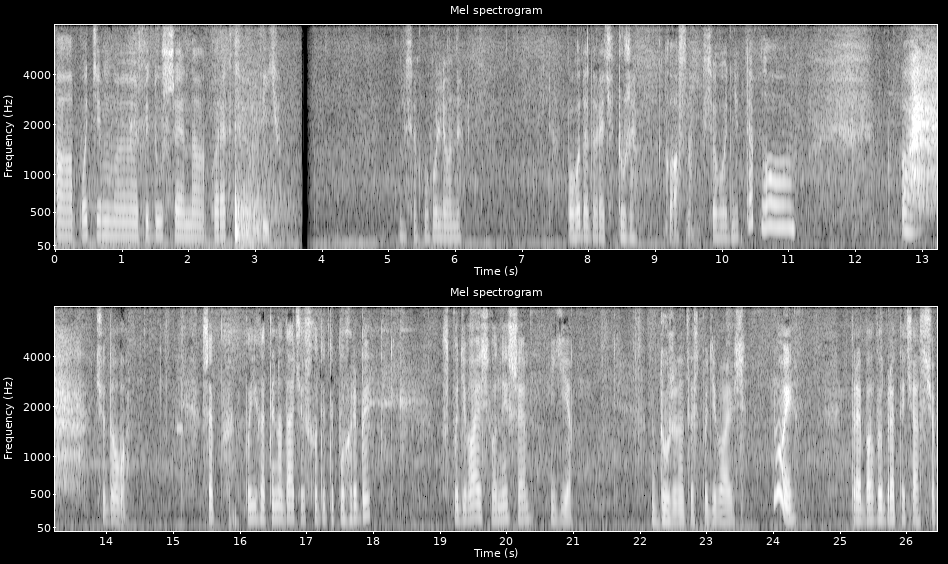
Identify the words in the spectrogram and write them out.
а потім е, піду ще на корекцію вій. Ось гульони. Погода, до речі, дуже класна. Сьогодні тепло. Ой, чудово. Ще б поїхати на дачу і сходити по гриби. Сподіваюсь, вони ще є. Дуже на це сподіваюсь. Ну і треба вибрати час, щоб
